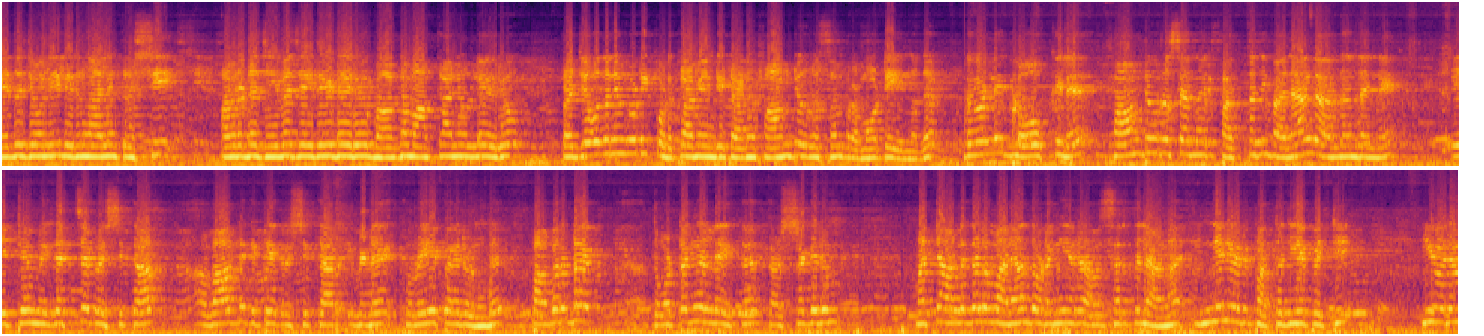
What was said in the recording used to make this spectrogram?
ഏത് ജോലിയിൽ ഇരുന്നാലും കൃഷി അവരുടെ ജീവചര്യയുടെ ഒരു ഭാഗമാക്കാനുള്ള ഒരു പ്രചോദനം കൂടി കൊടുക്കാൻ വേണ്ടിയിട്ടാണ് ഫാം ടൂറിസം പ്രൊമോട്ട് ചെയ്യുന്നത്. കൊടുവള്ളി ബ്ലോക്കിൽ ഫാം ടൂറിസം എന്നൊരു പദ്ധതി വരാൻ കാരണം തന്നെ ഏറ്റവും മികച്ച കൃഷിക്കാർ അവാർഡ് കിട്ടിയ കൃഷിക്കാർ ഇവിടെ കുറേ പേരുണ്ട്. അവരുടെ തോട്ടങ്ങളിലേക്ക് കർഷകരും മറ്റാളുകളും വരാൻ തുടങ്ങിയ ഒരു അവസരത്തിലാണ് ഇങ്ങനെ ഒരു പദ്ധതിയെ പറ്റി ഈ ഒരു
